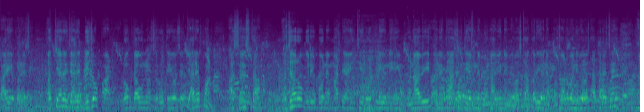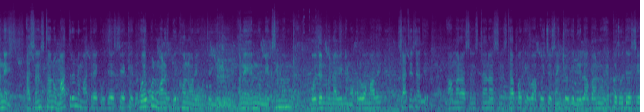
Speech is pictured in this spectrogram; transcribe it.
કાર્ય કરે છે. અત્યારે જ્યારે બીજો પાર્ટ લોકડાઉનનો શરૂ થયો છે, ત્યારે પણ આ સંસ્થા હજારો ગરીબોને માટે અહીંથી રોટલીની બનાવી અને ત્યાં સુધી એમને બનાવીને વ્યવસ્થા કરી અને પહોંચાડવાની વ્યવસ્થા કરે છે. અને આ સંસ્થાનો માત્ર ને માત્ર એક ઉદ્દેશ છે કે કોઈ પણ માણસ ભૂખો ન રહેવો જોઈએ અને એમનું મેક્સિમમ ભોજન બનાવીને મોકલવામાં આવે. સાથે સાથે અમારા સંસ્થાના સંસ્થાપક એવા પૂજ્ય સંખ્યોગી લીલાબાનો એક જ ઉદ્દેશ છે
